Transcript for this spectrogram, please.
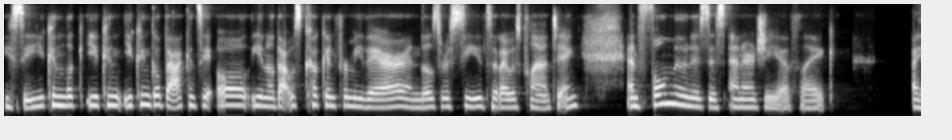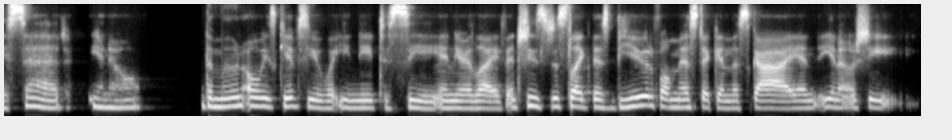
You see, you can look, you can, you can go back and say, oh, you know, that was cooking for me there. And those were seeds that I was planting. And full moon is this energy of like, I said, you know, the moon always gives you what you need to see in your life. And she's just like this beautiful mystic in the sky. And, you know, she,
